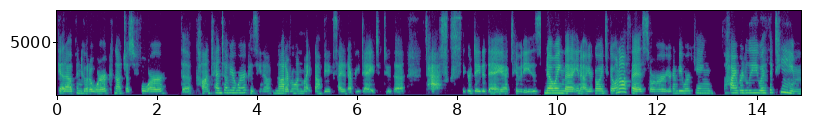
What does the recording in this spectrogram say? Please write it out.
get up and go to work, not just for the content of your work because you know not everyone might not be excited every day to do the tasks, your day to day activities, knowing that, you know, you're going to go in office or you're going to be working hybridly with a team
